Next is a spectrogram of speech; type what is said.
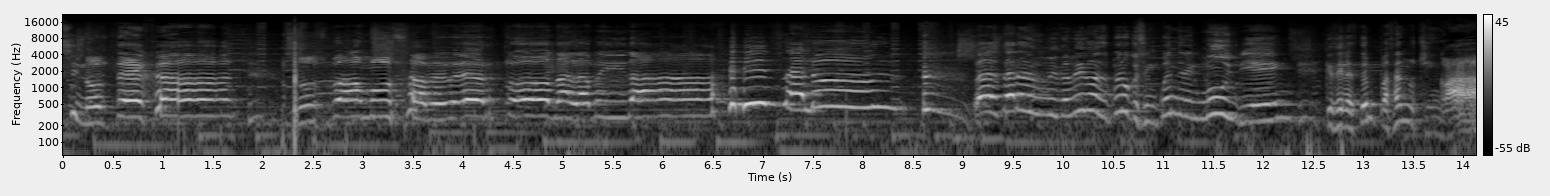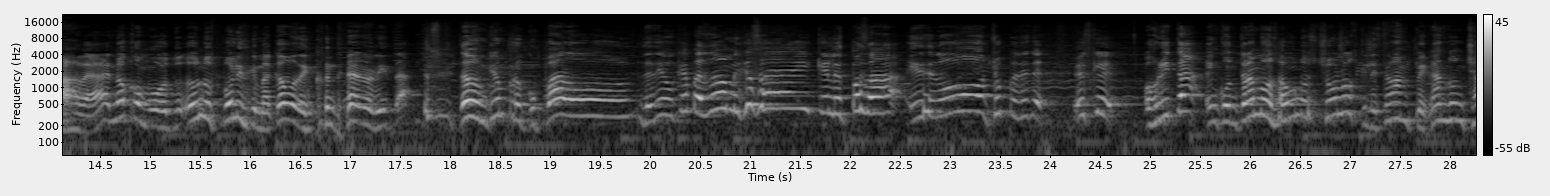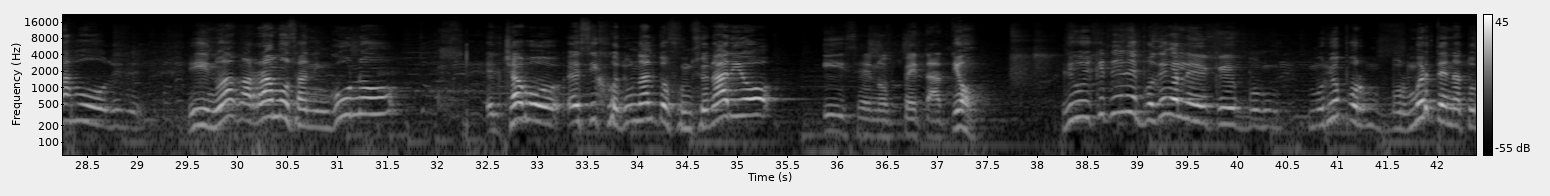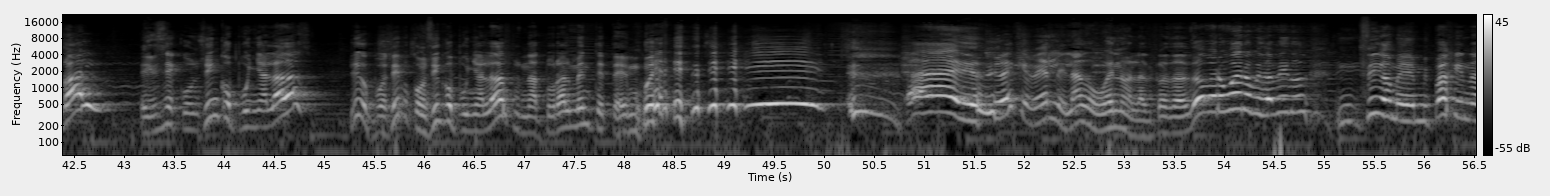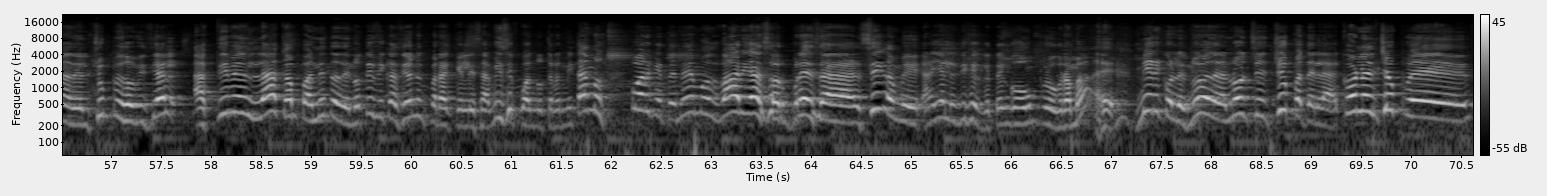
Si nos dejan, nos vamos a beber toda la vida. ¡Salud! Buenas tardes, mis amigos. Espero que se encuentren muy bien. Que se la estén pasando chingada, ¿verdad? No como unos polis que me acabo de encontrar ahorita. Estaban bien preocupados. Les digo, ¿qué pasó, mi jefe? ¿Qué les pasa? Y dice, no, chupe, dice, es que ahorita encontramos a unos cholos que le estaban pegando a un chavo. Dice, y no agarramos a ninguno. El chavo es hijo de un alto funcionario y se nos petateó. Digo, ¿y qué tiene? Pues dígale que pues, murió por, por muerte natural. Le dice, ¿con cinco puñaladas? Digo, pues sí, con cinco puñaladas, pues naturalmente te mueres. Ay, Dios mío, hay que verle el lado bueno a las cosas. No, pero bueno, mis amigos, síganme en mi página del Chupes Oficial. Activen la campanita de notificaciones para que les avise cuando transmitamos, porque tenemos varias sorpresas. Síganme. Ah, ya les dije que tengo un programa. Eh, miércoles 9 de la noche, chúpatela con el Chupes.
